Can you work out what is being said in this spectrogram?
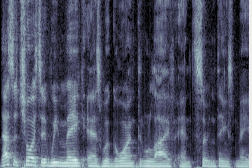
That's a choice that we make as we're going through life, and certain things may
